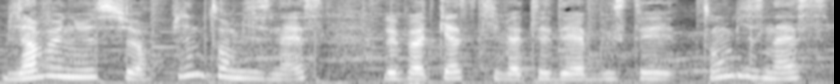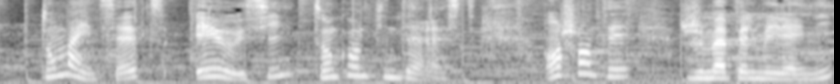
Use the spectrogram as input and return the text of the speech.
Bienvenue sur Pin ton business, le podcast qui va t'aider à booster ton business ton mindset et aussi ton compte Pinterest. Enchantée, je m'appelle Mélanie,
